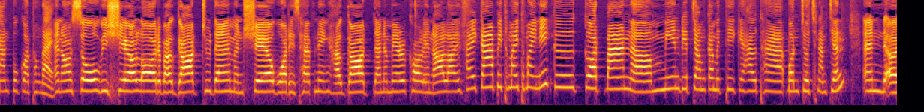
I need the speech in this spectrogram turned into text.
កាន់ពួកគាត់ផងដែរ And also we share a lot about God to them and share what is happening, how God done a miracle in our life. ហើយការពីថ្មីថ្មីនេះគឺគាត់បានអឺមានរៀបចំកម្មវិធីគេហៅថាបុណ្យចូលឆ្នាំចិន And uh,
